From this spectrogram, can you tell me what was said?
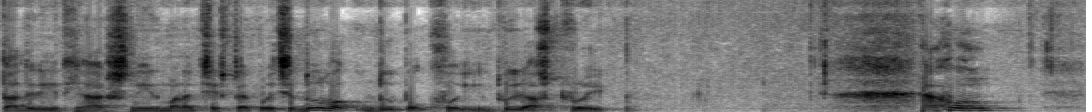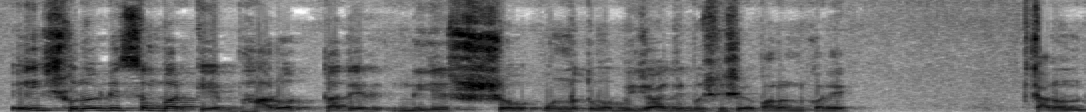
তাদের ইতিহাস নির্মাণের চেষ্টা করেছে। দুই পক্ষ- পক্ষই দুই রাষ্ট্রই। এখন এই ষোলোই ডিসেম্বরকে ভারত তাদের নিজস্ব অন্যতম বিজয় দিবস হিসেবে পালন করে। কারণ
